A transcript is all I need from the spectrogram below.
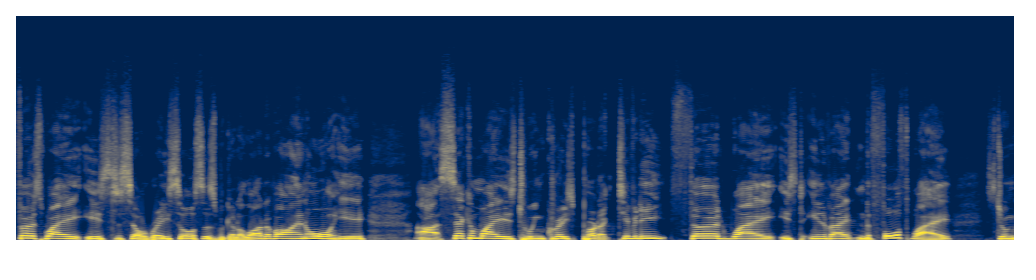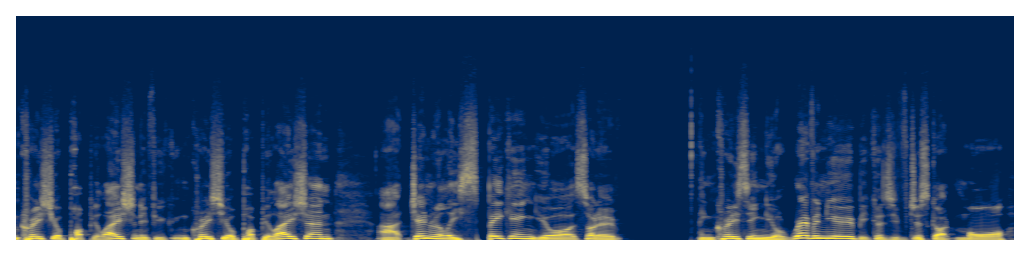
First way is to sell resources. We've got a lot of iron ore here. Uh, second way is to increase productivity. Third way is to innovate. And the fourth way is to increase your population. If you increase your population, uh, generally speaking, you're sort of increasing your revenue because you've just got more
